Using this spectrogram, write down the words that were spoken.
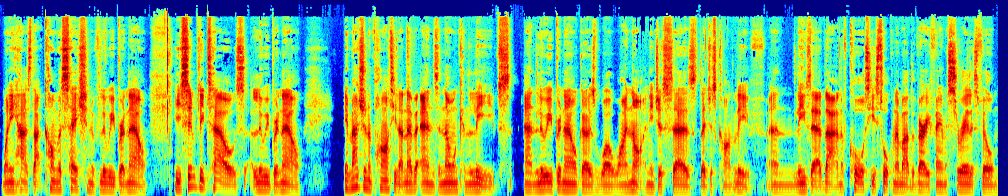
when he has that conversation with Louis Buñuel. He simply tells Louis Buñuel, imagine a party that never ends and no one can leave. And Louis Buñuel goes, well, why not? And he just says they just can't leave and leaves it at that. And of course, he's talking about the very famous surrealist film,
